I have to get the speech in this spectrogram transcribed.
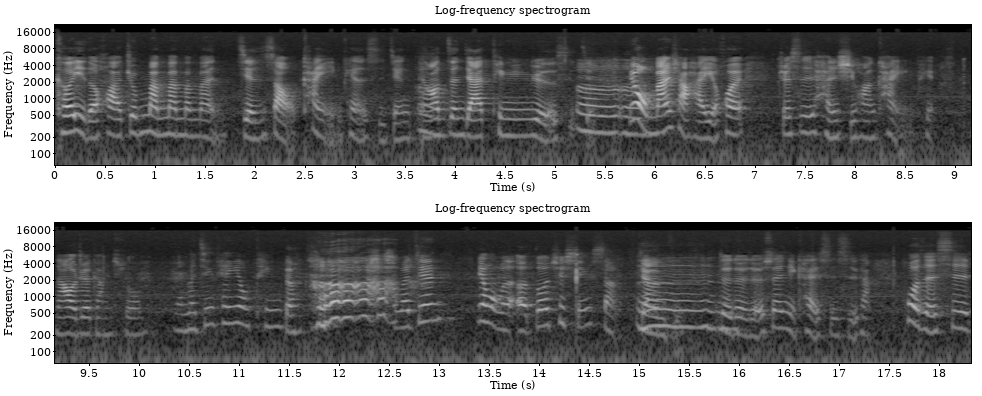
可以的话，就慢慢慢慢减少看影片的时间，然后增加听音乐的时间。因为我们班小孩也会就是很喜欢看影片，然后我就跟他说：“我们今天用听的，我们今天用我们的耳朵去欣赏，这样子。”对对对，所以你可以试试看，或者是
